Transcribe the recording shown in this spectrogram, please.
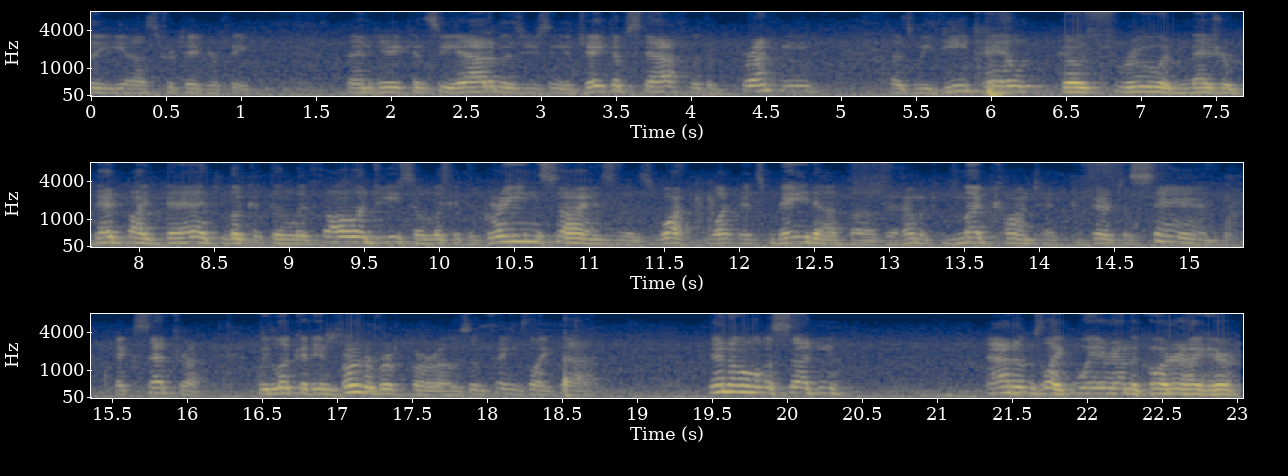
the uh, stratigraphy. And here you can see Adam is using a Jacob staff with a Brunton. As we detail, go through and measure bed by bed, look at the lithology, so look at the grain sizes, what, what it's made up of, how much mud content compared to sand, etc. We look at invertebrate burrows and things like that. Then all of a sudden, Adam's like way around the corner, and I hear,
